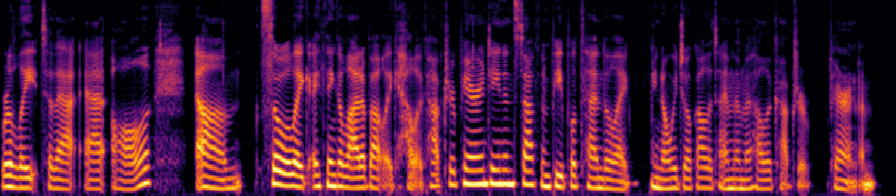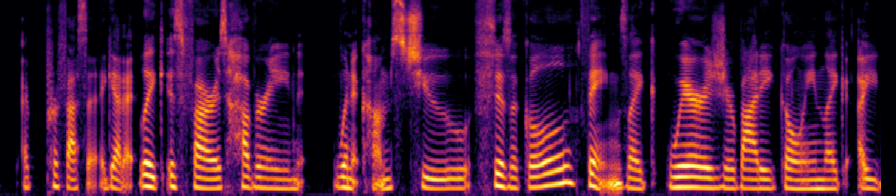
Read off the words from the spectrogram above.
relate to that at all. Um, so like I think a lot about like helicopter parenting and stuff, and people tend to like you know we joke all the time that I'm a helicopter parent. I'm I profess it. I get it. Like as far as hovering when it comes to physical things like where is your body going like I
